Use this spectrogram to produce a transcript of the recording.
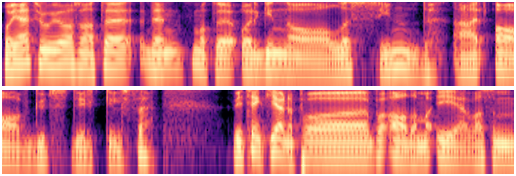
Og jeg tror jo også at den måte, originale synd er avgudsdyrkelse. Vi tenker gjerne på, på, Adam og Eva som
